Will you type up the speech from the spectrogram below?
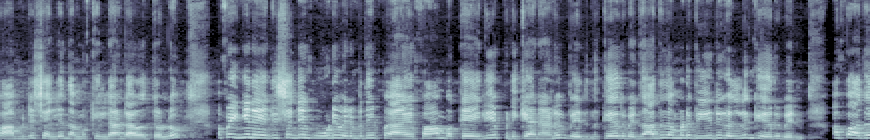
പാമ്പിന്റെ ശല്യം നമുക്ക് ഇല്ലാണ്ടാകത്തുള്ളൂ. അപ്പോൾ ഇങ്ങനെ എലിശല്യം കൂടി വരുമ്പോഴത്തേ പാമ്പൊക്കെ എലിയെ പിടിക്കാനാണ് വരുന്നത് കയറി വരുന്നത്. അത് നമ്മുടെ വീടുകളിലും കയറി വരും. അപ്പോൾ അത്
